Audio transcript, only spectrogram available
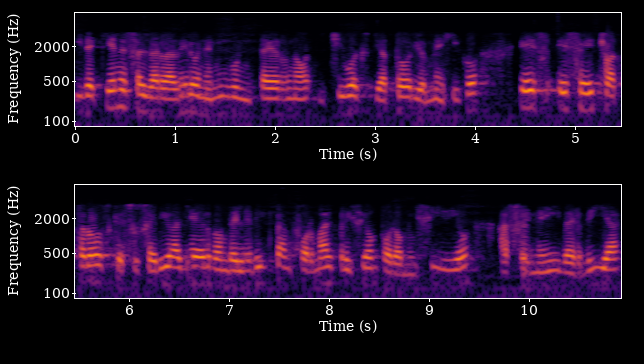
y de quién es el verdadero enemigo interno y chivo expiatorio en México es ese hecho atroz que sucedió ayer donde le dictan formal prisión por homicidio a CNI Verdía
